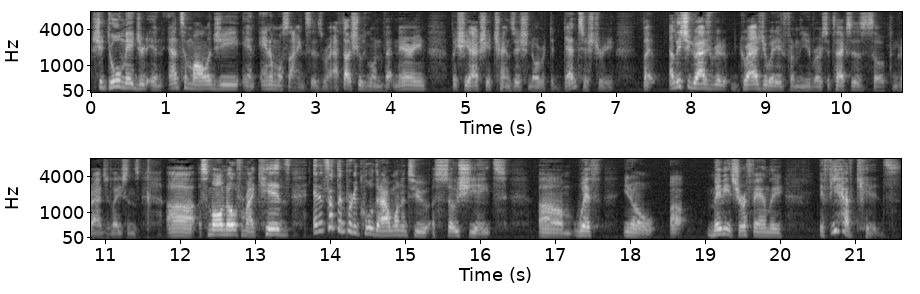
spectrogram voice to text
she dual majored in entomology and animal sciences right? I thought she was going veterinarian but she actually transitioned over to dentistry. But at least she graduated graduated from the University of Texas, so congratulations. Uh, small note for my kids, and it's something pretty cool that I wanted to associate um, with you know, uh, maybe it's your family. If you have kids,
